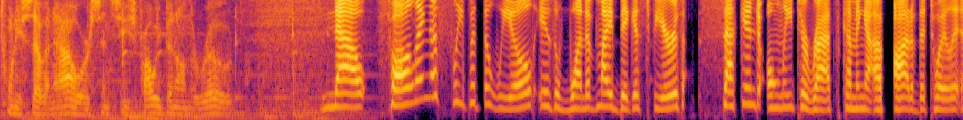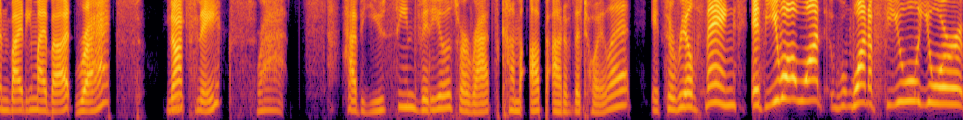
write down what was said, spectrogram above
27 hours since he's probably been on the road. Now, falling asleep at the wheel is one of my biggest fears, second only to rats coming up out of the toilet and biting my butt. Rats, not snakes. Rats. Have you seen videos where rats come up out of the toilet? It's a real thing. If you all want want to fuel your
